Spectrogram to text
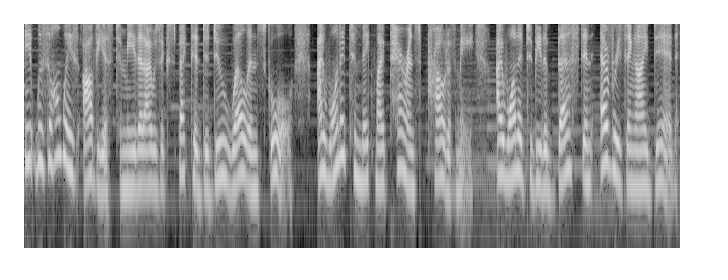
it was always obvious to me that I was expected to do well in school. I wanted to make my parents proud of me. I wanted to be the best in everything I did.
